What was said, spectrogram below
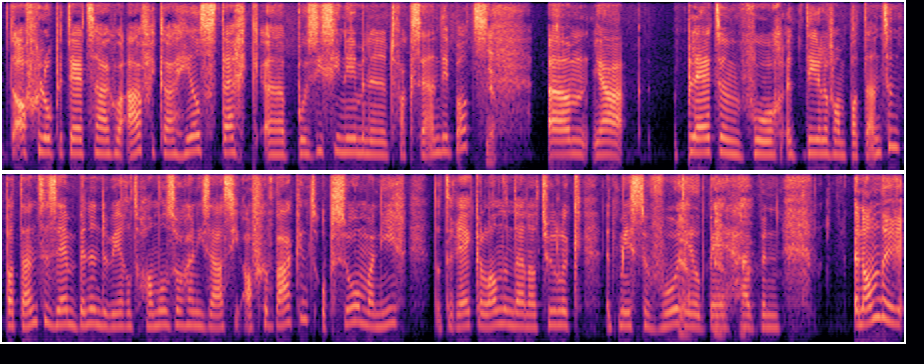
De afgelopen tijd zagen we Afrika heel sterk eh, positie nemen in het vaccindebat. Ja. Ehm, ja, pleiten voor het delen van patenten. Patenten zijn binnen de Wereldhandelsorganisatie afgebakend op zo'n manier dat de rijke landen daar natuurlijk het meeste voordeel bij hebben. Een andere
